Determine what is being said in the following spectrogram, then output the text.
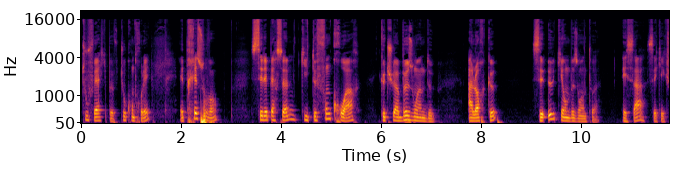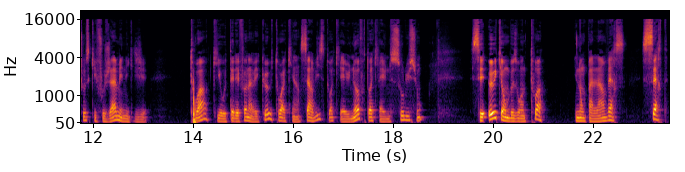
tout faire, qu'ils peuvent tout contrôler. Et très souvent, c'est les personnes qui te font croire que tu as besoin d'eux, alors que c'est eux qui ont besoin de toi. Et ça, c'est quelque chose qu'il faut jamais négliger. Toi qui es au téléphone avec eux, toi qui as un service, toi qui as une offre, toi qui as une solution, c'est eux qui ont besoin de toi et non pas l'inverse. Certes,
